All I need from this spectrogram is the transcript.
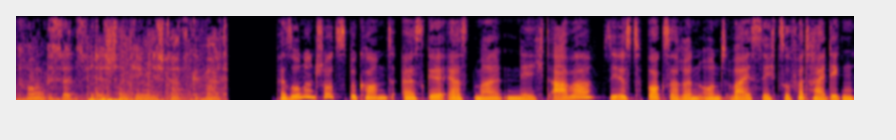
Drogenbesitz, Widerstand gegen die Staatsgewalt. Personenschutz bekommt Özge erstmal nicht, aber sie ist Boxerin und weiß sich zu verteidigen.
